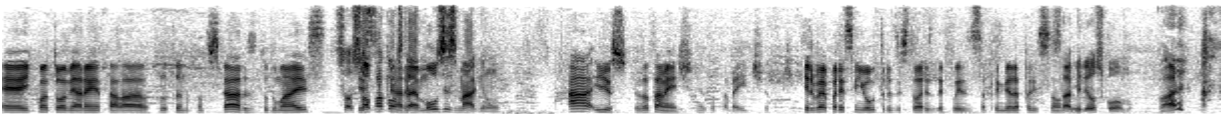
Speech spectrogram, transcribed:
é, enquanto o Homem-Aranha tá lá lutando contra os caras e tudo mais. Só, só pra constar, cara- é Moses Magnum. Ah, isso, exatamente, exatamente. Ele vai aparecer em outras histórias depois dessa primeira aparição. Sabe dele. Deus como. Vai?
